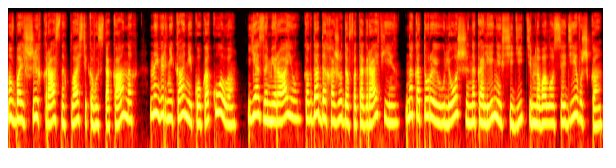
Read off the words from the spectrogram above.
В больших красных пластиковых стаканах наверняка не Кока-Кола. Я замираю, когда дохожу до фотографии, на которой у Лёши на коленях сидит темноволосая девушка.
